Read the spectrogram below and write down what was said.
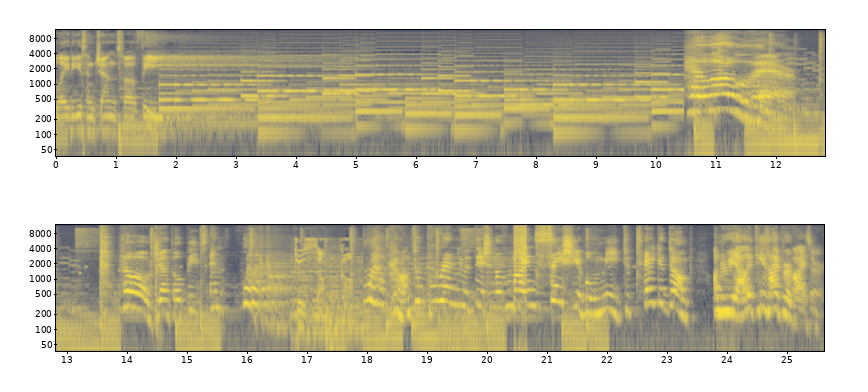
ladies and gents of the... Hello there! Hello, gentle peeps, and welcome to Zombocom. Welcome to brand new edition of my insatiable need to take a dump on reality's hypervisor.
